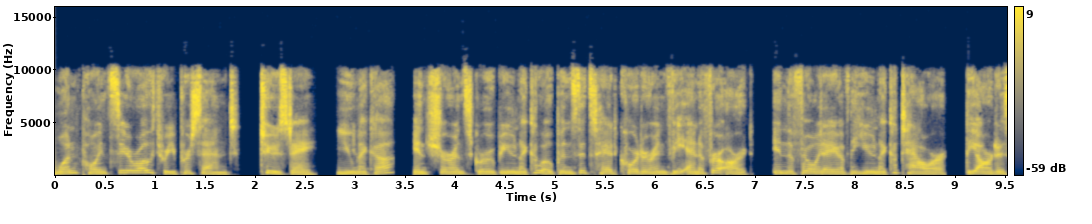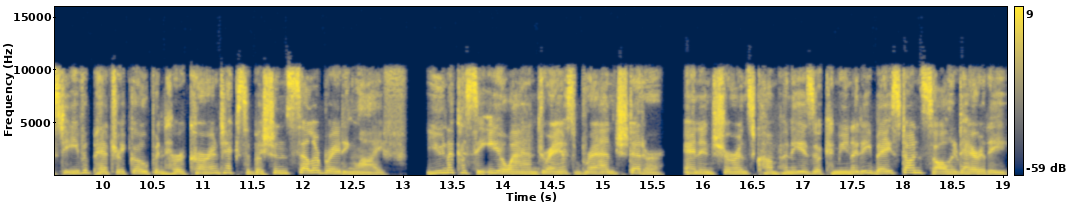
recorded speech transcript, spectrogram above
1.03%. Tuesday, UNIQA, Insurance Group UNIQA opens its headquarters in Vienna for art. In the foyer of the UNIQA Tower, the artist Eva Petrič opened her current exhibition celebrating life. UNIQA CEO Andreas Brandstetter, an insurance company is a community based on solidarity.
